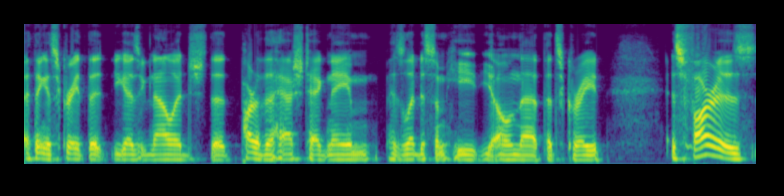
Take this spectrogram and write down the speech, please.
I think it's great that you guys acknowledge that part of the hashtag name has led to some heat. You own that. That's great. As far as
